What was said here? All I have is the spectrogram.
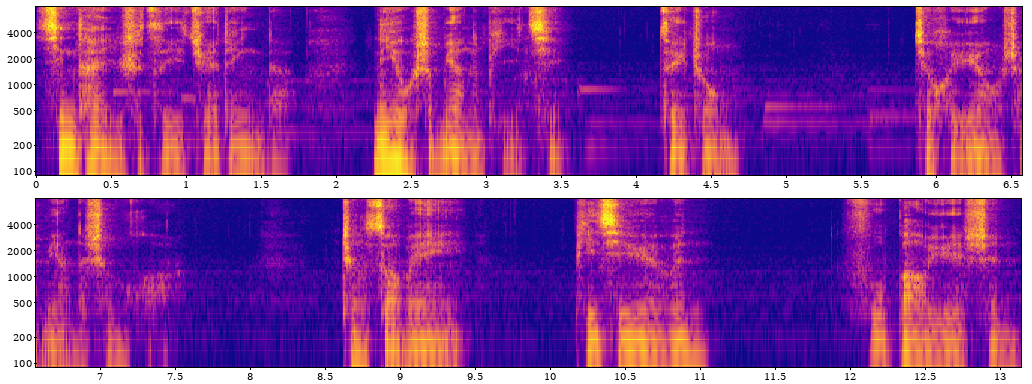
心态也是自己决定的。你有什么样的脾气，最终就会拥有什么样的生活。正所谓，脾气越温，福报越深。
